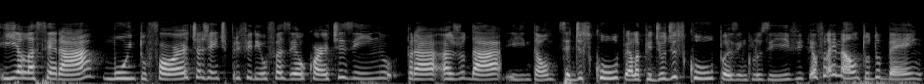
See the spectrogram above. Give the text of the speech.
ia lacerar muito forte, a gente preferiu fazer o cortezinho pra ajudar. E então, você desculpa, ela pediu desculpas, inclusive. Eu falei: Não, tudo bem,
